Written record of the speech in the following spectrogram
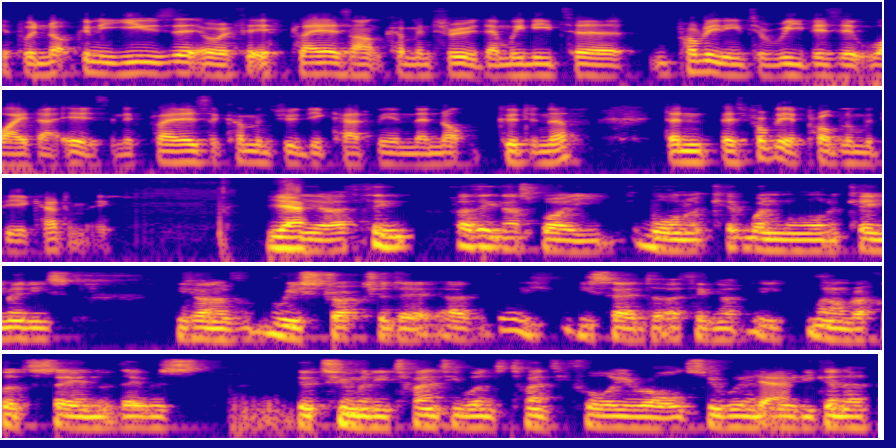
if we're not going to use it or if, if players aren't coming through then we need to probably need to revisit why that is. And if players are coming through the academy and they're not good enough then there's probably a problem with the academy. Yeah. Yeah i think i think that's why Warnock when Warnock came in he's he kind of restructured it. Uh, he said i think he went on record saying that there was there were too many 21 to 24 year olds who weren't yeah. really going to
